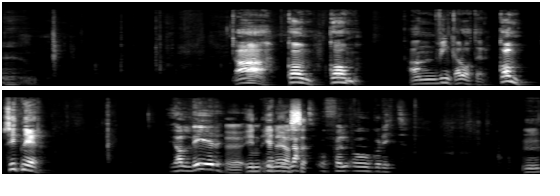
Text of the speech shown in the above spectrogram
Eh. Ah, kom, kom! Han vinkar åt er. Kom, sitt ner! Jag ler Eh, in, innan jag... och, följ, och går dit. Mm.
